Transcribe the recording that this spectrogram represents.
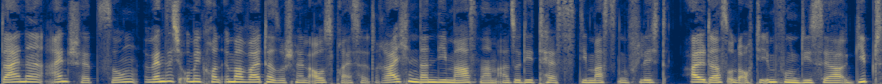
deine Einschätzung. Wenn sich Omikron immer weiter so schnell ausbreitet, reichen dann die Maßnahmen, also die Tests, die Maskenpflicht, all das und auch die Impfung, die es ja gibt,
